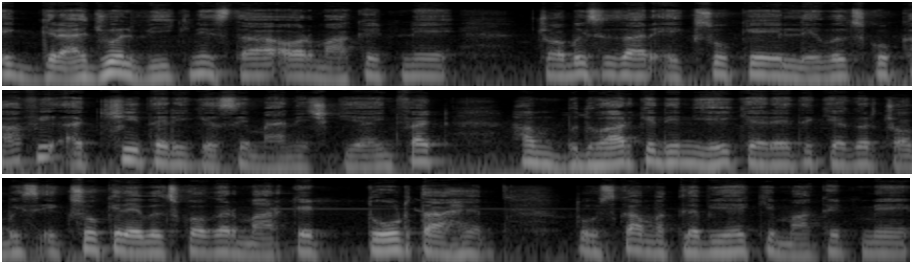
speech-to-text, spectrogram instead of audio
एक ग्रेजुअल वीकनेस था और मार्केट ने चौबीस हज़ार एक सौ के लेवल्स को काफ़ी अच्छी तरीके से मैनेज किया। इनफैक्ट हम बुधवार के दिन यही कह रहे थे कि अगर चौबीस एक सौ के लेवल्स को अगर मार्केट तोड़ता है तो उसका मतलब ये है कि मार्केट में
